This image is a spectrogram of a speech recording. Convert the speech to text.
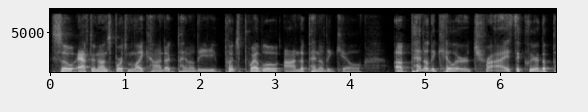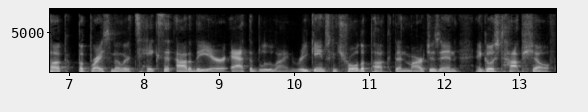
So after an unsportsmanlike conduct penalty puts Pueblo on the penalty kill, a penalty killer tries to clear the puck, but Bryce Miller takes it out of the air at the blue line, regains control of the puck, then marches in and goes top shelf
